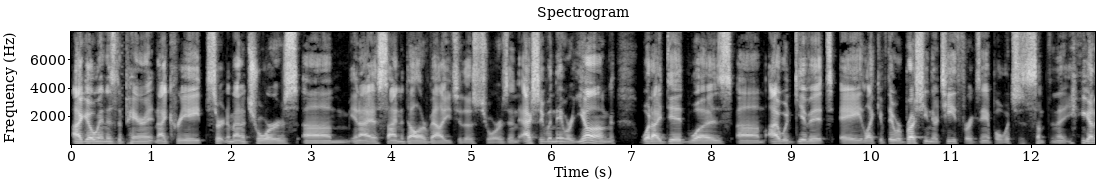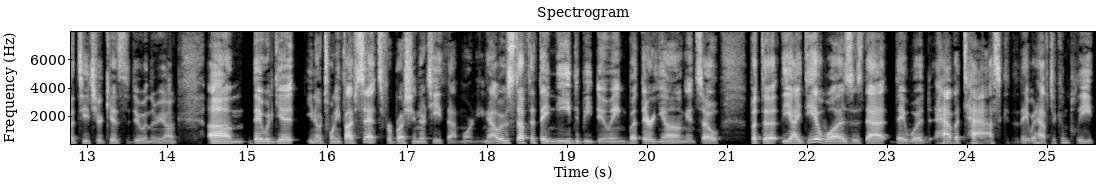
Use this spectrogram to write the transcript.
I go in as the parent and I create certain amount of chores, um, and I assign a dollar value to those chores. And actually, when they were young, what I did was um, I would give it a like if they were brushing their teeth, for example, which is something that you got to teach your kids to do when they're young. Um, they would get you know twenty five cents for brushing their teeth that morning. Now it was stuff that they need to be doing, but they're young, and so. But the the idea was is that they would have a task that they would have to complete.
